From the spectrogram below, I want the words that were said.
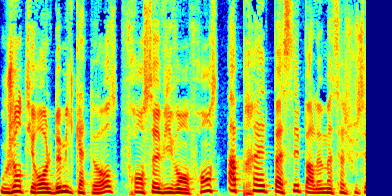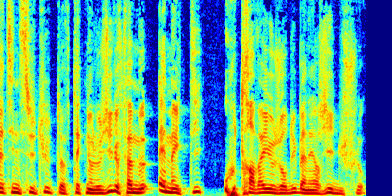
ou Jean Tirole 2014, Français vivant en France, après être passé par le Massachusetts Institute of Technology, le fameux MIT, où travaille aujourd'hui Banerjee et Duflo.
